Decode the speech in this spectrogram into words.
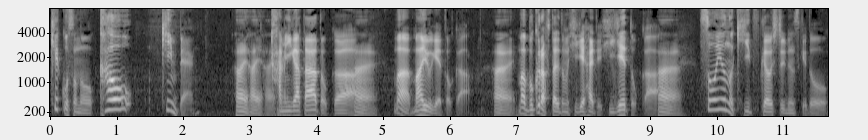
結構その顔近辺はいはいはい髪型とか、はい。まあ、眉毛とか、はい。まあ、僕ら二人ともひげ生えてるひげとか、はそういうの気使う人いるんですけど、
